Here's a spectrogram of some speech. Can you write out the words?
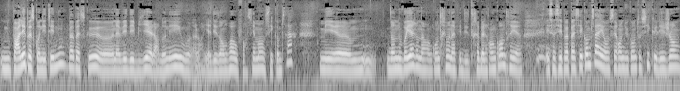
nous parler parce qu'on était nous, pas parce que euh, on avait des billets à leur donner. Ou alors il y a des endroits où forcément c'est comme ça, mais euh, dans nos voyages on a rencontré, on a fait des très belles rencontres et et ça s'est pas passé comme ça et on s'est rendu compte aussi que les gens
